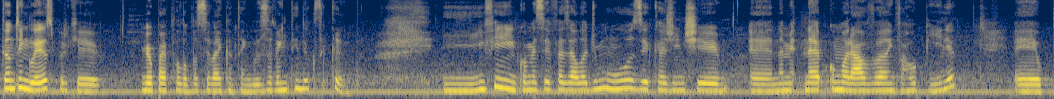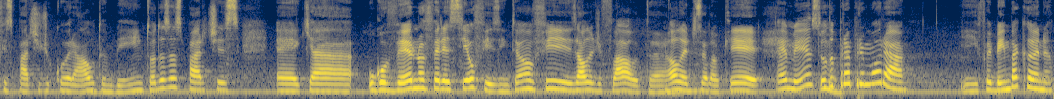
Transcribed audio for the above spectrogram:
tanto inglês, porque meu pai falou: você vai cantar inglês, você vai entender o que você canta. E, enfim, comecei a fazer aula de música. A gente, é, na, na época, eu morava em Farroupilha. É, eu fiz parte de coral também. Todas as partes é, que a, o governo oferecia, eu fiz. Então, eu fiz aula de flauta, aula de sei lá o quê. É mesmo? Tudo para aprimorar. E foi bem bacana.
